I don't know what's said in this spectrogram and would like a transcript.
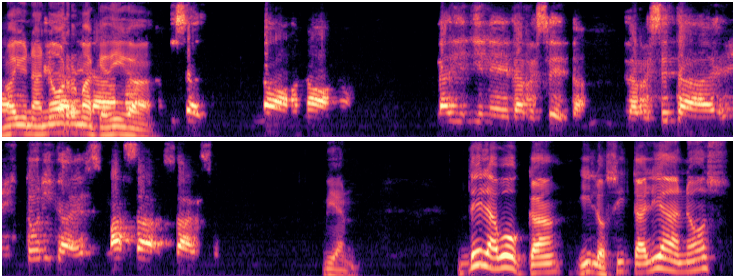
no hay una norma que diga. No, no, Nadie tiene la receta. La receta histórica es masa, salsa. Bien. De la boca y los italianos,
